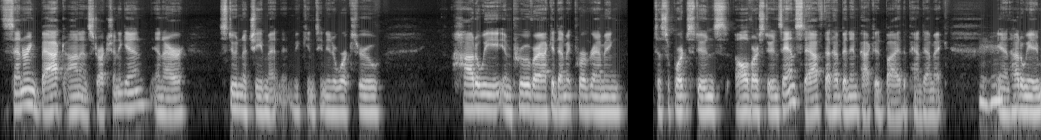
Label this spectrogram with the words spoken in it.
centering back on instruction again and our student achievement. We continue to work through how do we improve our academic programming to support students, all of our students and staff that have been impacted by the pandemic, mm-hmm. and how do we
